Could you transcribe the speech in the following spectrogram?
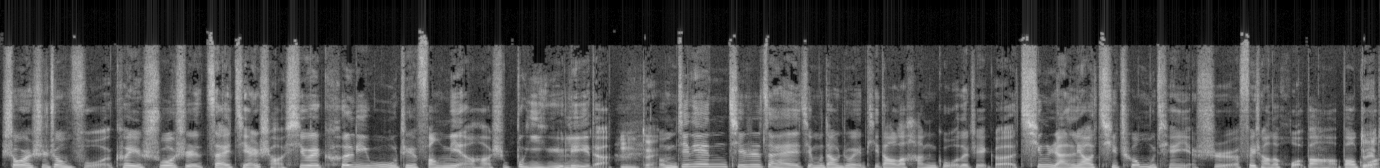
首尔市政府可以说是在减少细微颗粒物这方面哈是不遗余力的。嗯，对。我们今天其实，在节目当中也提到了韩国的这个氢燃料汽车，目前也是非常的火爆哈。包括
